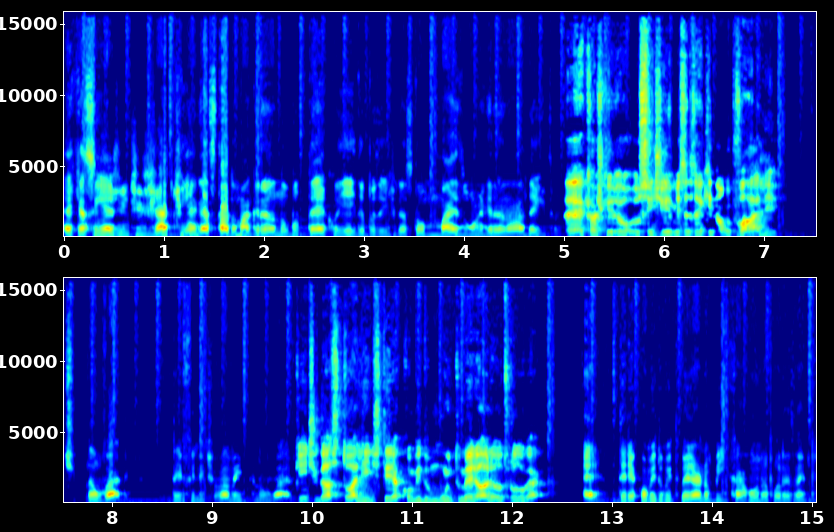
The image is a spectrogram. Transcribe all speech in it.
É. É que assim, a gente já tinha gastado uma grana no boteco e aí depois a gente gastou mais uma grana lá dentro. É que eu acho que eu, eu senti a minha sensação é que não vale. Não vale. Definitivamente não vale. O que a gente gastou ali, a gente teria comido muito melhor em outro lugar. É, teria comido muito melhor no Caruna, por exemplo.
